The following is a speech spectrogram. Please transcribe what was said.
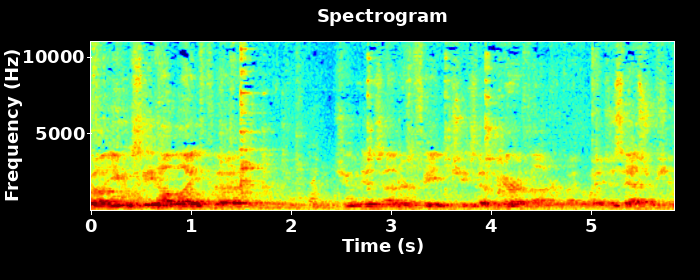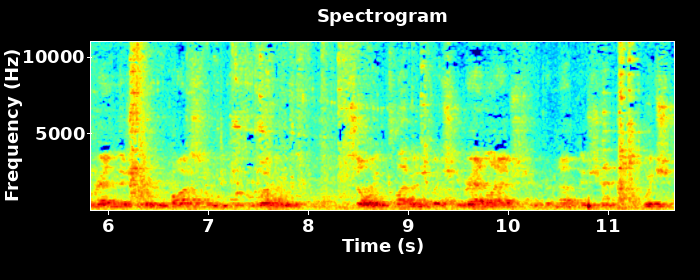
Well, you can see how light uh, June is on her feet. She's a marathoner, by the way. I just asked her if she ran this year in Boston because the weather was so inclement, but she ran last year, but not this year, which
